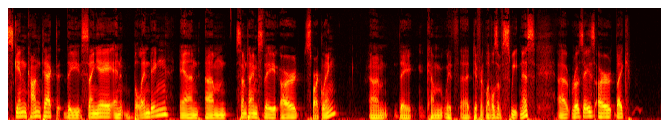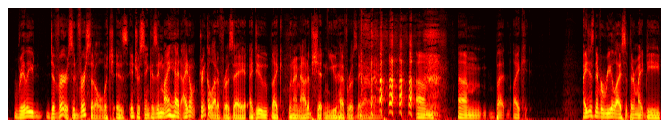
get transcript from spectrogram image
skin contact, the saignée, and blending. And um, sometimes they are sparkling. Um, they come with uh, different levels of sweetness. Uh, rosés are like really diverse and versatile, which is interesting because in my head, I don't drink a lot of rosé. I do like when I'm out of shit and you have rosé on hand. um, um, but like, I just never realized that there might be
